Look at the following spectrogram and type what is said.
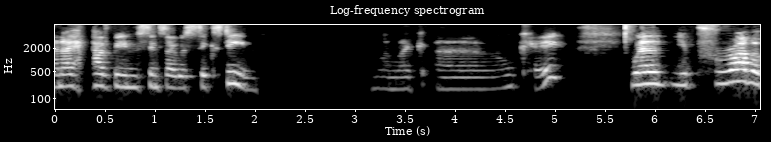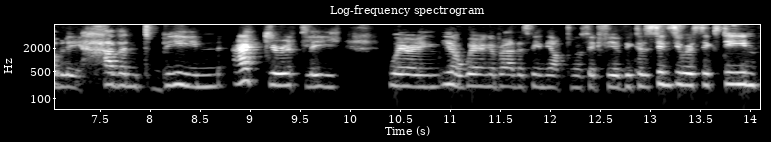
And I have been since I was 16. I'm like, uh, okay. Well, you probably haven't been accurately wearing, you know, wearing a bra that's been the optimal fit for you because since you were 16,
